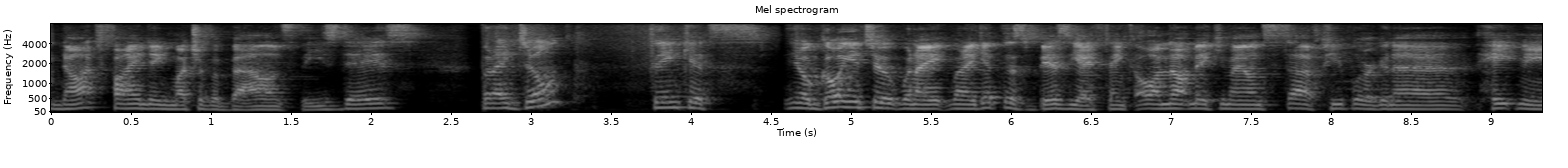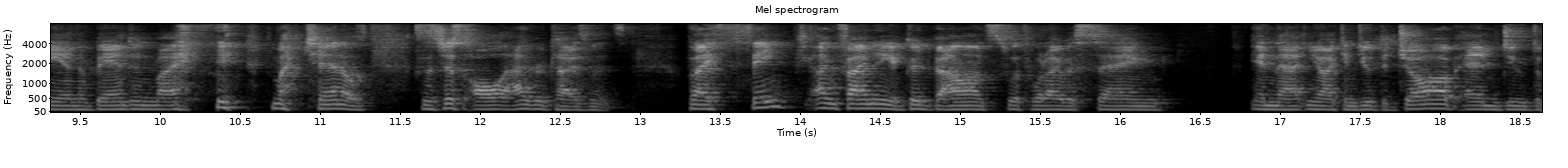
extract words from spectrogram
not finding much of a balance these days. But I don't think it's you know going into it when I when I get this busy, I think, oh, I'm not making my own stuff. People are gonna hate me and abandon my my channels because it's just all advertisements. But I think I'm finding a good balance with what I was saying in that you know I can do the job and do the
